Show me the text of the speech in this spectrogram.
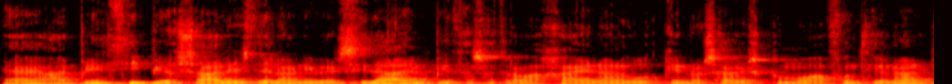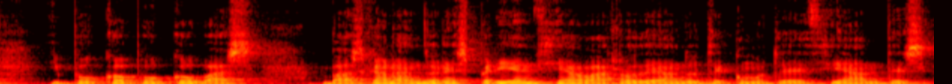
eh, al principio sales de la universidad, empiezas a trabajar en algo que no sabes cómo va a funcionar y poco a poco vas, vas ganando en experiencia, vas rodeándote, como te decía antes,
